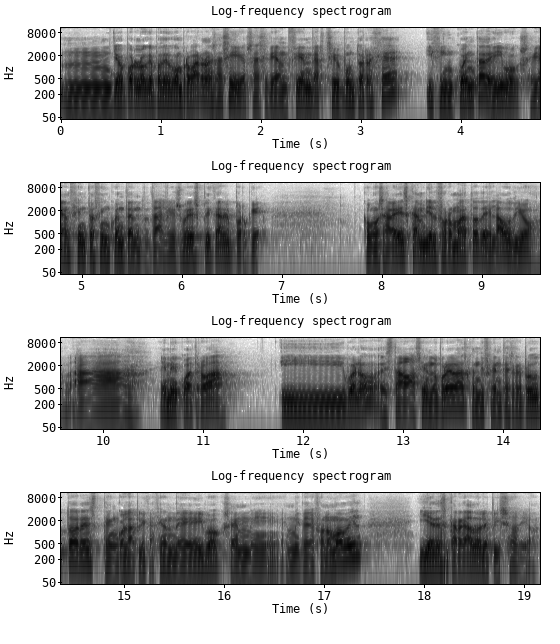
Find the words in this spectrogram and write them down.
Mm, yo por lo que he podido comprobar no es así, o sea, serían 100 de archivo.org y 50 de iVoox, serían 150 en total y os voy a explicar el por qué. Como sabéis, cambié el formato del audio a M4A y bueno, he estado haciendo pruebas con diferentes reproductores, tengo la aplicación de iVoox en mi, teléfono móvil y he descargado el episodio.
